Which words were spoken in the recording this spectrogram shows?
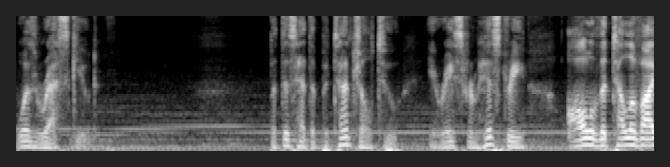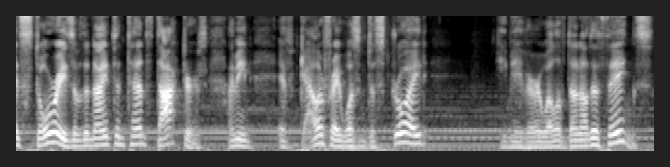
was rescued. But this had the potential to erase from history all of the televised stories of the Ninth and Tenth Doctors. I mean, if Gallifrey wasn't destroyed, he may very well have done other things.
